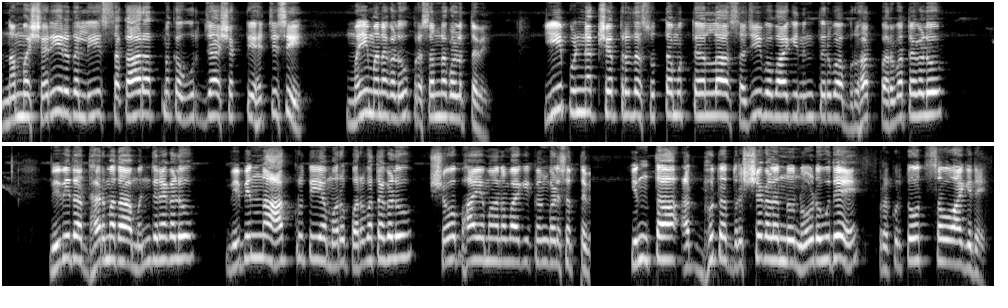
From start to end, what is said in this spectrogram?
ನಮ್ಮ ಶರೀರದಲ್ಲಿ ಸಕಾರಾತ್ಮಕ ಊರ್ಜಾ ಶಕ್ತಿ ಹೆಚ್ಚಿಸಿ ಮೈಮನಗಳು ಪ್ರಸನ್ನಗೊಳ್ಳುತ್ತವೆ. ಈ ಪುಣ್ಯಕ್ಷೇತ್ರದ ಸುತ್ತಮುತ್ತೆಲ್ಲ ಸಜೀವವಾಗಿ ನಿಂತಿರುವ ಬೃಹತ್ ಪರ್ವತಗಳು, ವಿವಿಧ ಧರ್ಮದ ಮಂದಿರಗಳು, ವಿಭಿನ್ನ ಆಕೃತಿಯ ಮರುಪರ್ವತಗಳು ಶೋಭಾಯಮಾನವಾಗಿ ಕಂಗೊಳಿಸುತ್ತವೆ. ಇಂಥ ಅದ್ಭುತ ದೃಶ್ಯಗಳನ್ನು ನೋಡುವುದೇ ಪ್ರಕೃತೋತ್ಸವವಾಗಿದೆ.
